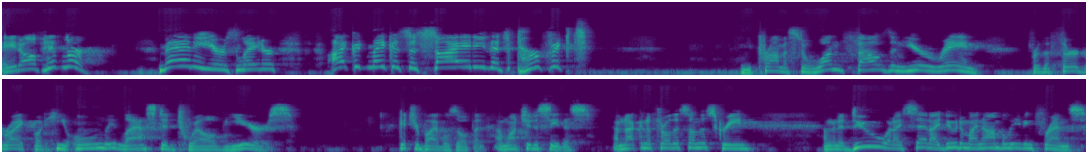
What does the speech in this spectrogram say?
Adolf Hitler, many years later, I could make a society that's perfect. He promised a 1,000 year reign for the Third Reich, but he only lasted 12 years. Get your Bibles open. I want you to see this. I'm not going to throw this on the screen. I'm going to do what I said I do to my non believing friends.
